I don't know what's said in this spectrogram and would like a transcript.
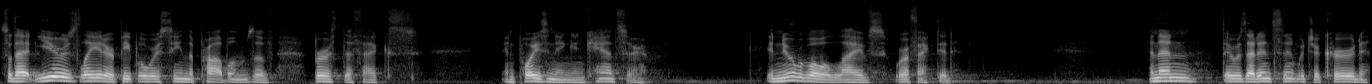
So that years later, people were seeing the problems of birth defects and poisoning and cancer. Innumerable lives were affected. And then there was that incident which occurred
